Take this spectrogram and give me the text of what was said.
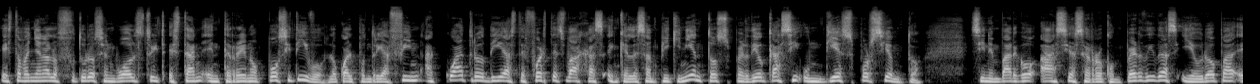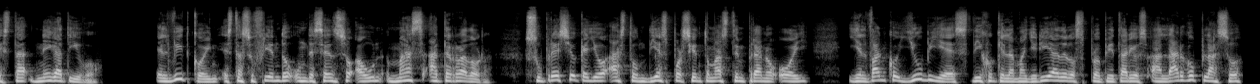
Esta mañana los futuros en Wall Street están en terreno positivo, lo cual pondría fin a cuatro días de fuertes bajas en que el S&P 500 perdió casi un 10%. Sin embargo, Asia cerró con pérdidas y Europa está negativo. El Bitcoin está sufriendo un descenso aún más aterrador. Su precio cayó hasta un 10% más temprano hoy y el banco UBS dijo que la mayoría de los propietarios a largo plazo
